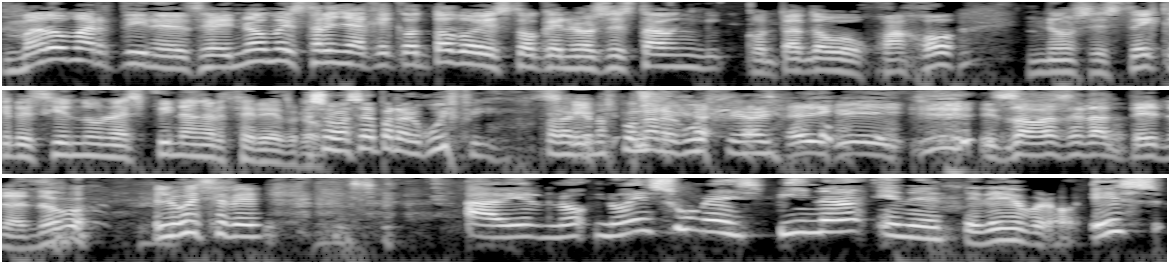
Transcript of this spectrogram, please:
Mado Martínez, eh, no me extraña que con todo esto que nos están contando Juanjo, nos esté creciendo una espina en el cerebro. Eso va a ser para el wifi, para Sí. que nos pongan el wifi ahí. Esa va a ser antena, ¿no? El USB. A ver, no, no es una espina en el cerebro, es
